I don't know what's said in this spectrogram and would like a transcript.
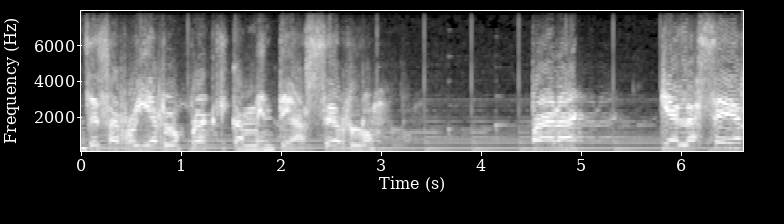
desarrollarlo prácticamente hacerlo para que al hacer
